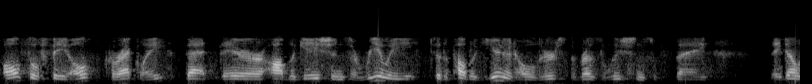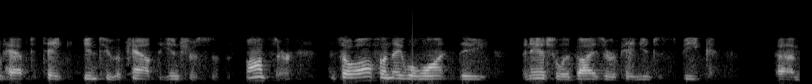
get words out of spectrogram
also feel correctly that their obligations are really to the public unit holders. The resolutions would say they don't have to take into account the interests of the sponsor. And so often they will want the financial advisor opinion to speak um,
